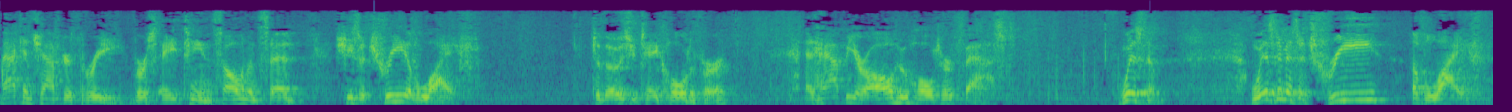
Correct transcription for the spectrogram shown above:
back in chapter 3, verse 18, Solomon said, She's a tree of life to those who take hold of her, and happy are all who hold her fast. Wisdom. Wisdom is a tree of life.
